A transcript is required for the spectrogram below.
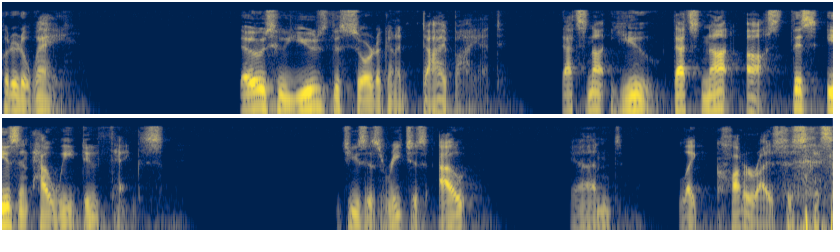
Put it away. Those who use the sword are going to die by it. That's not you. That's not us. This isn't how we do things. Jesus reaches out and, like, cauterizes this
